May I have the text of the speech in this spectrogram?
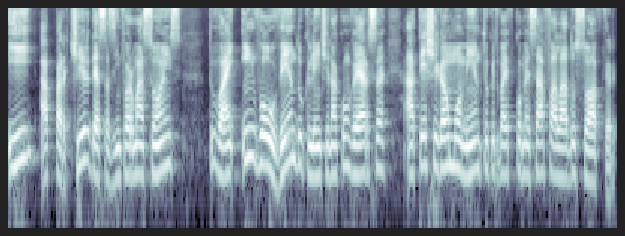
e a partir dessas informações, tu vai envolvendo o cliente na conversa até chegar um momento que tu vai começar a falar do software,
